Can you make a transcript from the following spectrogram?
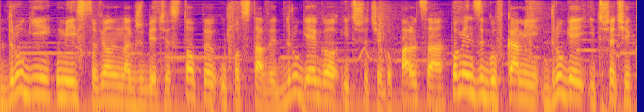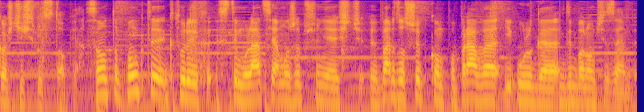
drugi umiejscowiony na grzbiecie stopy u podstawy drugiego i trzeciego palca pomiędzy główkami drugiej i trzeciej kości śródstopia. Są to punkty, których stymulacja może przynieść bardzo szybką poprawę i ulgę, gdy bolą Cię zęby.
